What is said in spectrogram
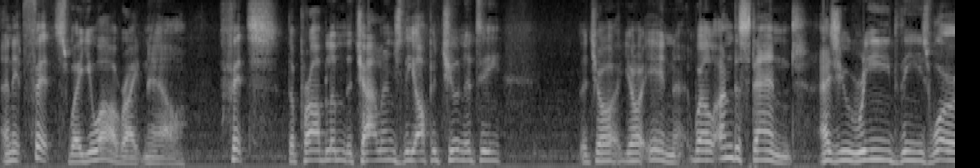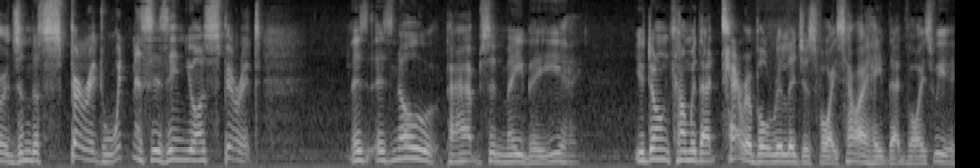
And it fits where you are right now. Fits the problem, the challenge, the opportunity that you're, you're in. Well, understand as you read these words and the Spirit witnesses in your spirit there's, there's no perhaps and maybe. You don't come with that terrible religious voice. How I hate that voice. We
